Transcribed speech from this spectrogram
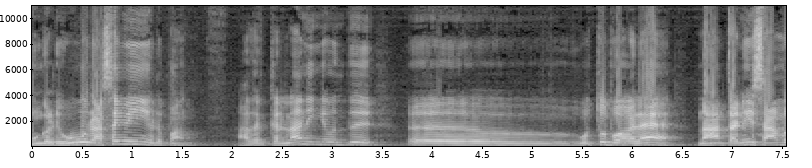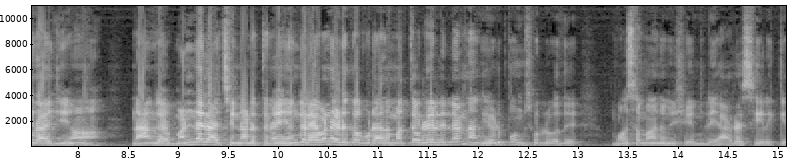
உங்களுடைய ஒவ்வொரு அசைவையும் எடுப்பாங்க. அதற்கெல்லாம் நீங்கள் வந்து ஒத்து போகலை. நான் தனி சாம்ராஜ்யம். நாங்கள் மன்னராட்சி நடத்துகிறோம் எங்களை எவனும் எடுக்கக்கூடாது மற்றவர்களெல்லாம் நாங்கள் எடுப்போம்னு சொல்லுவது மோசமான விஷயம் இல்லையா? அரசியலுக்கு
